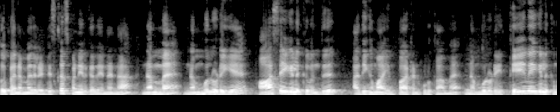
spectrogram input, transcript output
ஸோ இப்போ நம்ம இதில் டிஸ்கஸ் பண்ணியிருக்கிறது என்னென்னா நம்ம நம்மளுடைய ஆசைகளுக்கு வந்து அதிகமாக இம்பார்ட்டன்ட் கொடுக்காம நம்மளுடைய தேவைகளுக்கு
